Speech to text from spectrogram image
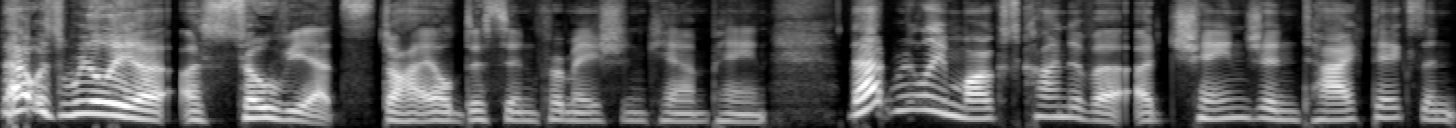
That was really a, a Soviet style disinformation campaign. That really marks kind of a, a change in tactics. And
